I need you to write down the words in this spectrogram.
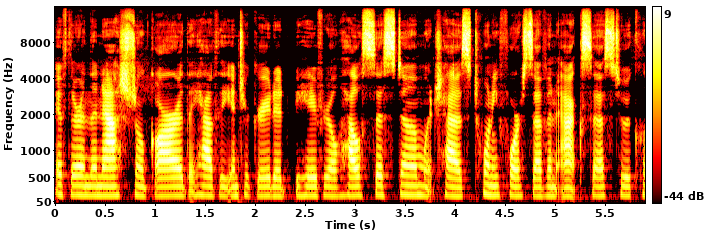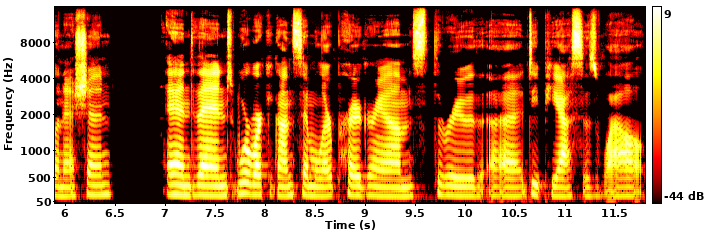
If they're in the National Guard, they have the Integrated Behavioral Health System, which has 24 7 access to a clinician. And then we're working on similar programs through uh, DPS as well.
